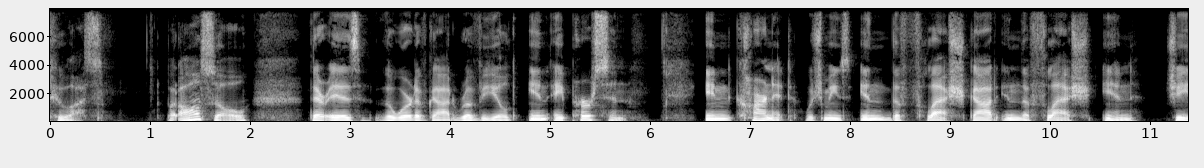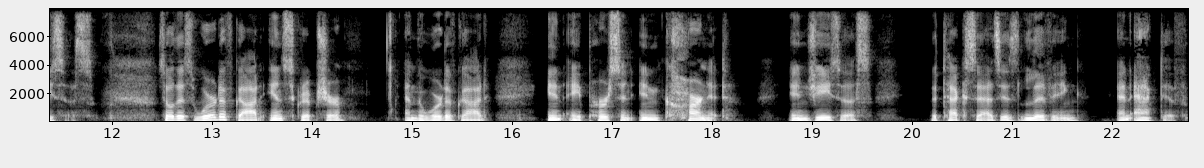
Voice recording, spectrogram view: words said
to us. But also, there is the Word of God revealed in a person, incarnate, which means in the flesh, God in the flesh in Jesus. So, this Word of God in Scripture and the Word of God in a person incarnate in Jesus, the text says, is living and active.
